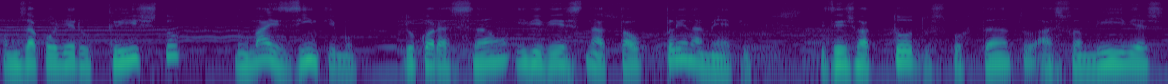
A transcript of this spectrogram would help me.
Vamos acolher o Cristo no mais íntimo do coração e viver esse Natal plenamente. Desejo a todos, portanto, às famílias,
